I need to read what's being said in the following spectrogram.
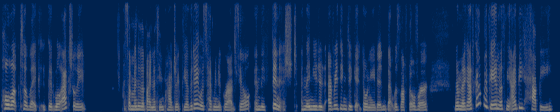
pull up to like goodwill. Actually someone to the buy nothing project the other day was having a garage sale and they finished and they needed everything to get donated that was left over and i'm like i've got my van with me i'd be happy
